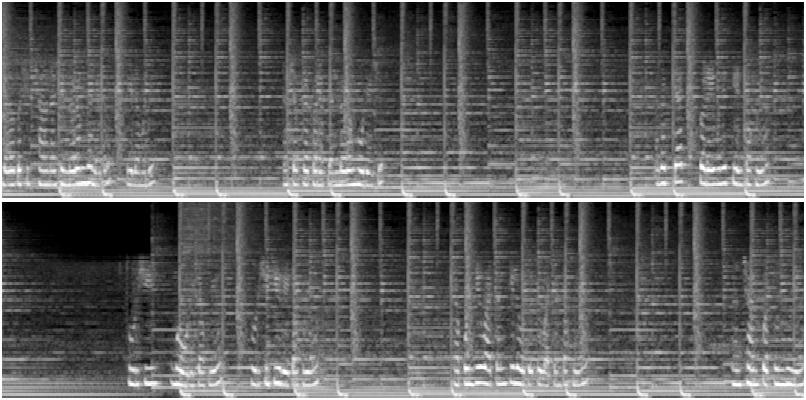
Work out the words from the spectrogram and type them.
बघा कशी छान अशी नरम झाले ना तेलामध्ये अशा प्रकारे आपण नरम होऊ द्यायचे. आता त्याच कढईमध्ये तेल टाकूया. थोडीशी मोहरी टाकूया. थोडीशी जिरे टाकूया. आपण जे वाटण केलं होतं ते वाटण टाकूया. आणि छान परतून घेऊया.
